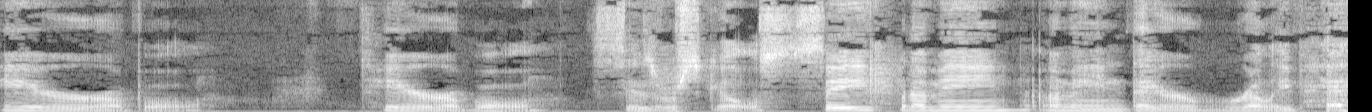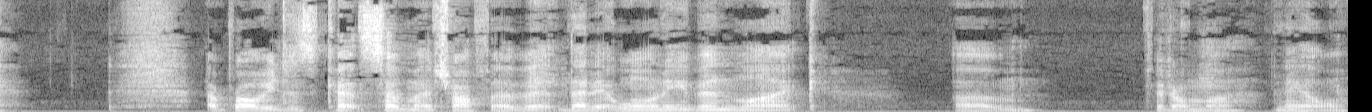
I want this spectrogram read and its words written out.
terrible, terrible scissor skills. See what I mean? I mean, they are really bad. I probably just cut so much off of it that it won't even like um, fit on my nail.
